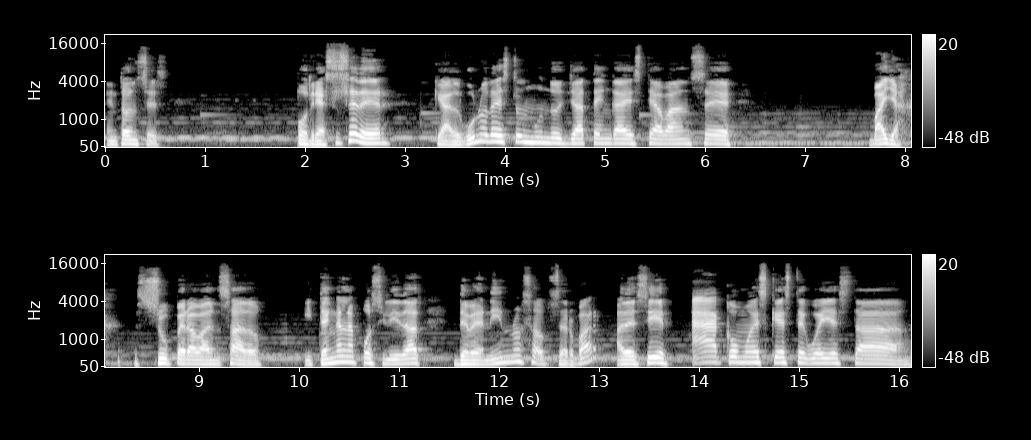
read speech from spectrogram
Entonces, podría suceder que alguno de estos mundos ya tenga este avance, vaya, súper avanzado, y tengan la posibilidad de venirnos a observar, a decir, ah, ¿cómo es que este güey está,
